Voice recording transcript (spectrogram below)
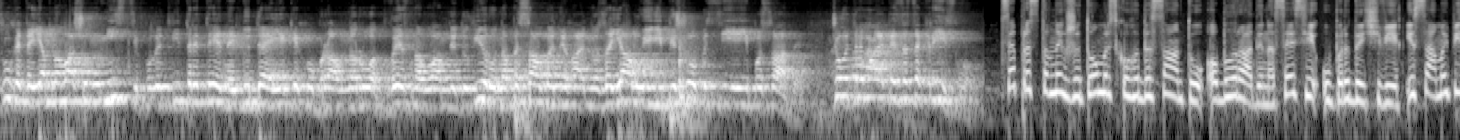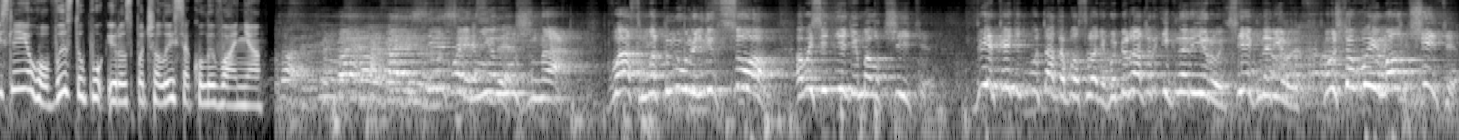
Слухайте, я б на вашому місці, коли дві третини людей, яких обрав народ, визнав вам недовіру, написав би негайну заяву і пішов би з цієї посади. Чого ви тримаєтесь за це крісло? Це представник Житомирського десанту облради на сесії у Бердичеві. І саме після його виступу і розпочалися коливання. Какая сессия не нужна? Вас макнули лицом, а вы сидите и молчите. Две трети депутата голосовали, губернатор игнорирует, все игнорируют. Потому что вы молчите.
